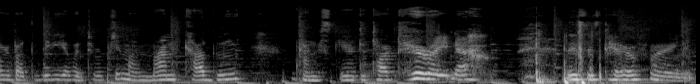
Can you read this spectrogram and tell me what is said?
Sorry about the video interruption. My mom called me. I'm kind of scared to talk to her right now. This is terrifying.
